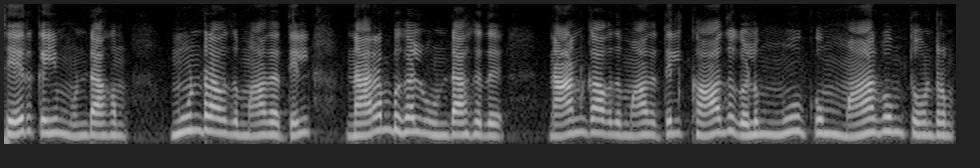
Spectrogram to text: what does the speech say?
சேர்க்கையும் உண்டாகும். மூன்றாவது மாதத்தில் நரம்புகள் உண்டாகுது. நான்காவது மாதத்தில் காதுகளும் மூக்கும் மார்பும் தோன்றும்.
